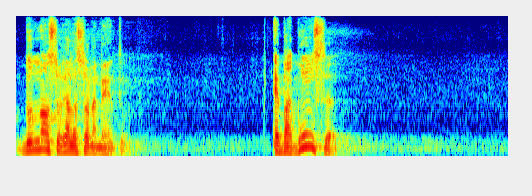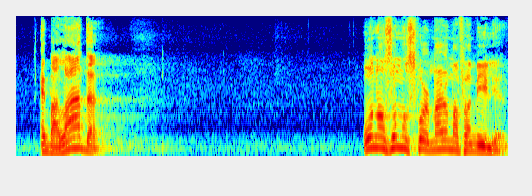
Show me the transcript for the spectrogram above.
do nosso relacionamento? É bagunça? É balada? Ou nós vamos formar uma família?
